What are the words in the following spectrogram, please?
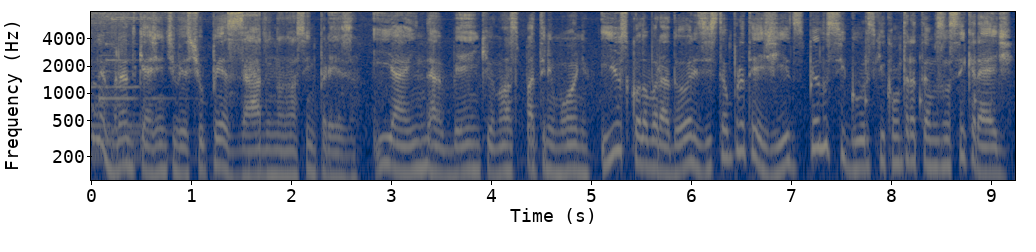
Lembrando que a gente investiu pesado na nossa empresa. E ainda bem que o nosso patrimônio e os colaboradores estão protegidos pelos seguros que contratamos no Sicredi.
